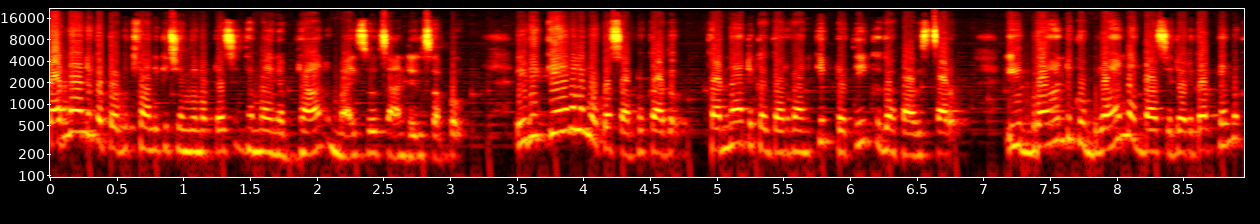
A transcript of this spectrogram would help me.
కర్ణాటక ప్రభుత్వానికి చెందిన ప్రసిద్ధమైన బ్రాండ్ మైసూర్ శాండిల్ సబ్బు. ఇది కేవలం ఒక సబ్బు కాదు కర్ణాటక గర్వానికి ప్రతీకగా భావిస్తారు. ఈ బ్రాండ్కు బ్రాండ్ అంబాసిడర్గా ప్రముఖ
